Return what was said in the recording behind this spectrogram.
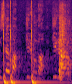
isema kilunga kilalo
